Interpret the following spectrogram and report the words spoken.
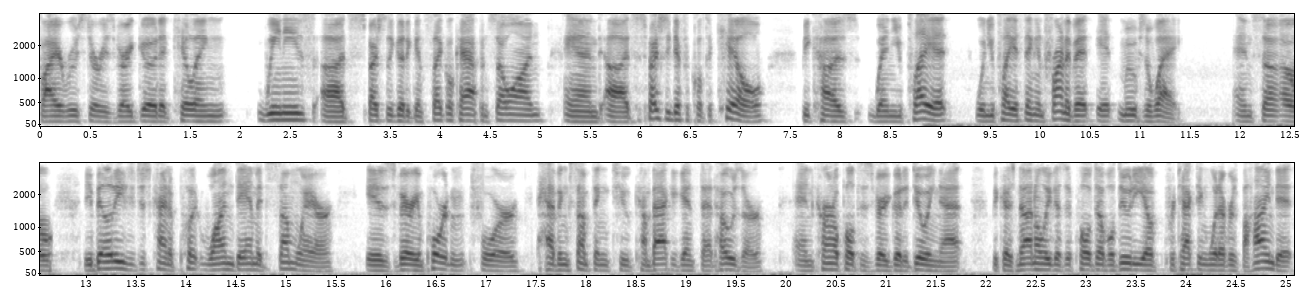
Fire Rooster is very good at killing weenies. Uh, it's especially good against Cycle Cap and so on. And uh, it's especially difficult to kill because when you play it, when you play a thing in front of it, it moves away. And so the ability to just kind of put one damage somewhere is very important for having something to come back against that hoser. And Kernel Pult is very good at doing that because not only does it pull double duty of protecting whatever's behind it,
